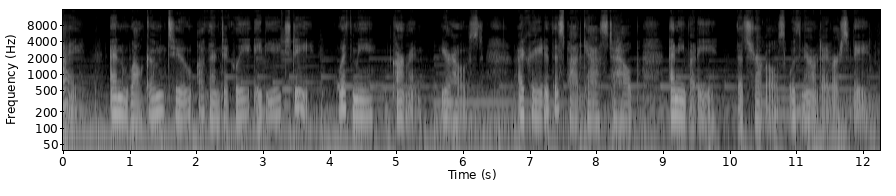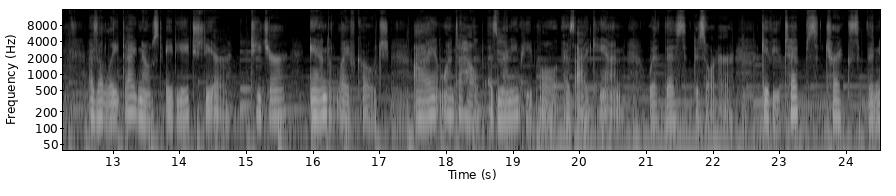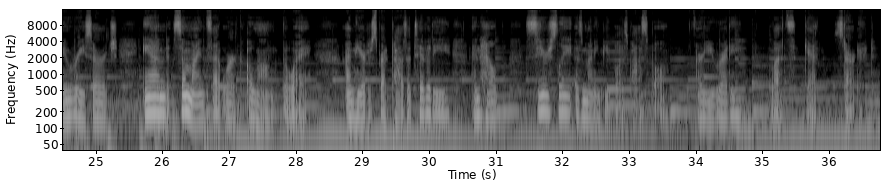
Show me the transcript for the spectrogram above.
Hi, and welcome to Authentically ADHD with me, Carmen, your host. I created this podcast to help anybody that struggles with neurodiversity. As a late diagnosed ADHDer, teacher, and life coach, I want to help as many people as I can with this disorder. Give you tips, tricks, the new research, and some mindset work along the way. I'm here to spread positivity and help seriously as many people as possible. Are you ready? Let's get started.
